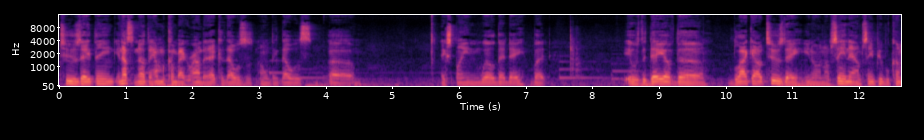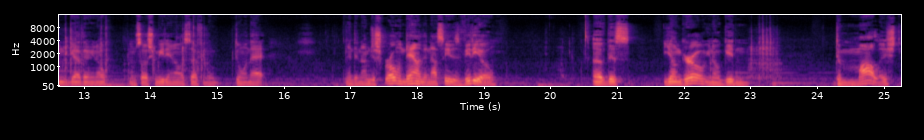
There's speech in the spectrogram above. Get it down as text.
Tuesday thing. And that's another thing. I'm to come back around to that cuz that was I don't think that was um explained well that day, but it was the day of the blackout Tuesday, you know, and I'm seeing that I'm seeing people come together, you know, on social media and all that stuff, you know, doing that. And then I'm just scrolling down, and I see this video of this young girl, you know, getting demolished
